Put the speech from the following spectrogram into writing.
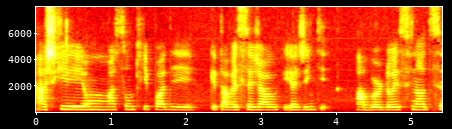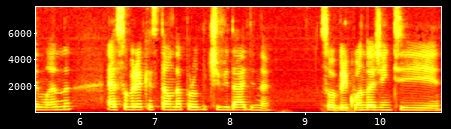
acho que um assunto que pode, que talvez seja algo que a gente abordou esse final de semana é sobre a questão da produtividade, né? Sobre quando a gente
